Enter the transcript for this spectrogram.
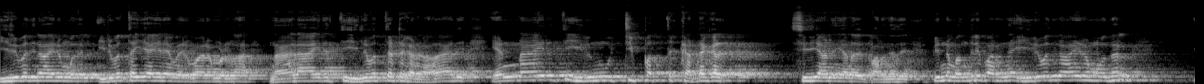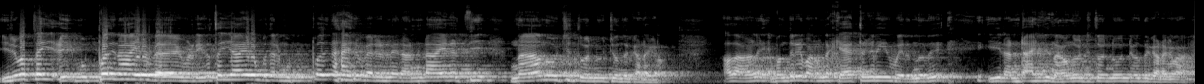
ഇരുപതിനായിരം മുതൽ ഇരുപത്തയ്യായിരം വരുമാനമുള്ള നാലായിരത്തി ഇരുപത്തെട്ട് കടകൾ. അതായത് എണ്ണായിരത്തി ഇരുന്നൂറ്റി പത്ത് കടകൾ ശരിയാണ് ഞാനത് പറഞ്ഞത്. പിന്നെ മന്ത്രി പറഞ്ഞ ഇരുപതിനായിരം മുതൽ ഇരുപത്തയ്യ മുപ്പതിനായിരം വരെ ഇവിടെ ഇരുപത്തയ്യായിരം മുതൽ മുപ്പതിനായിരം വരെയുള്ള രണ്ടായിരത്തി നാനൂറ്റി തൊണ്ണൂറ്റൊന്ന് കടകൾ അതാണ് മന്ത്രി പറഞ്ഞ കാറ്റഗറിയിൽ വരുന്നത് ഈ രണ്ടായിരത്തി നാനൂറ്റി തൊണ്ണൂറ്റി ഒന്ന് കടകളാണ്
